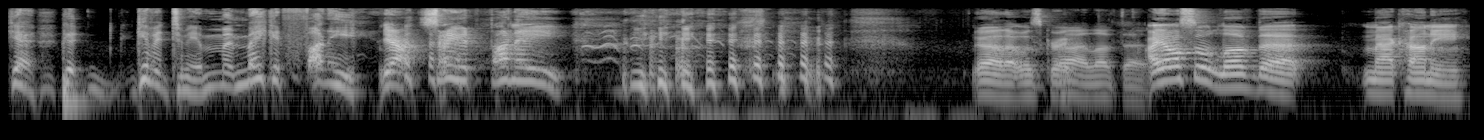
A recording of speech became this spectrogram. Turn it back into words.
yeah, g- give it to me, m- make it funny. Yeah, say it funny. Yeah, that was great. Oh, I love that. I also love that Mac Honey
